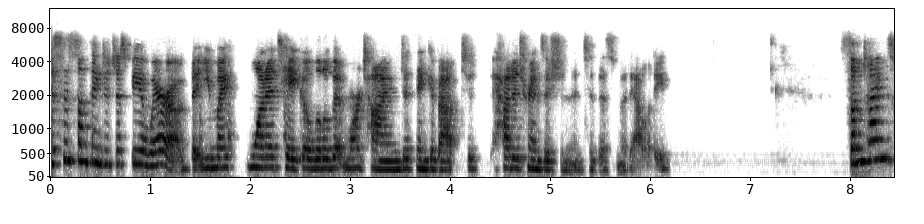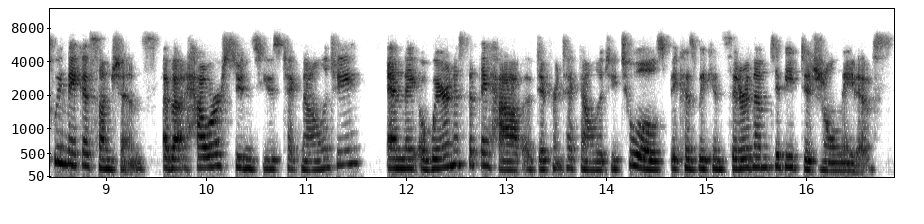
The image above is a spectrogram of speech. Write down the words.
this is something to just be aware of, that you might want to take a little bit more time to think about to, how to transition into this modality. Sometimes we make assumptions about how our students use technology and the awareness that they have of different technology tools because we consider them to be digital natives.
